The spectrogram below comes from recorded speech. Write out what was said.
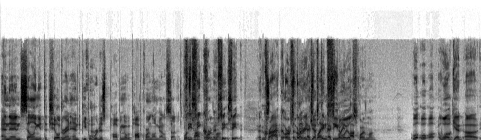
and then selling it to children, and people were just popping up a popcorn lung out of a sudden. What's see, see, popcorn cr- lung? see, see, a crack like- or, or explain- ingesting seed explain oils. popcorn lung. Well, well, well, again, uh, it,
